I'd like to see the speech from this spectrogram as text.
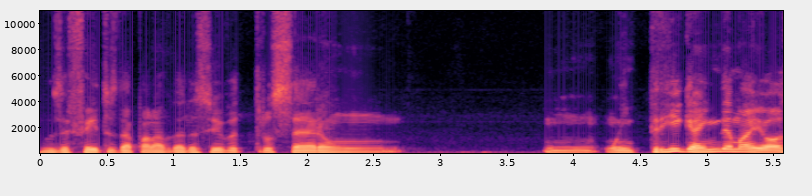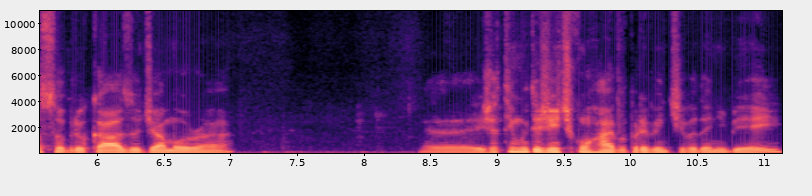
Os efeitos da palavra do Adam Silva trouxeram um, uma intriga ainda maior sobre o caso de Amoran é, já tem muita gente com raiva preventiva da NBA,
